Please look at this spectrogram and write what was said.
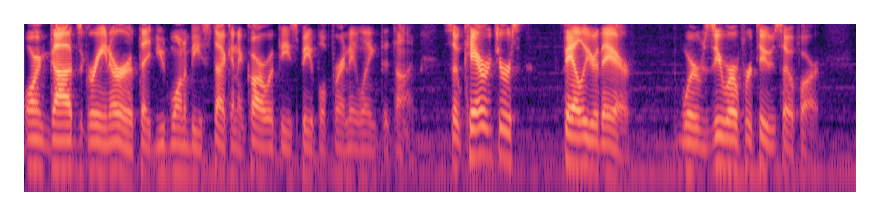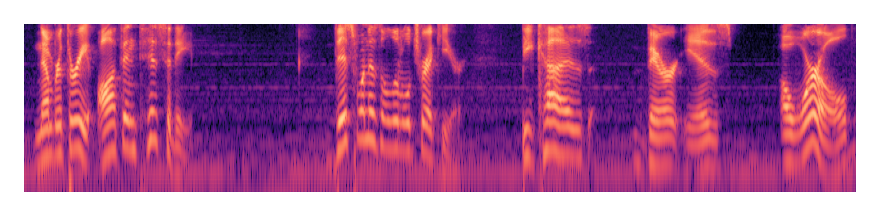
or in God's green earth that you'd want to be stuck in a car with these people for any length of time. So characters failure there. We're zero for two so far. Number three, authenticity. This one is a little trickier because there is a world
